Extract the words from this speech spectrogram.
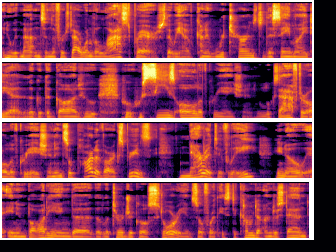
you know, with Matins in the first hour, one of the last prayers that we have kind of returns to the same idea, the, the God who, who, who sees all of creation, who looks after all of creation. And so part of our experience narratively, you know, in embodying the, the liturgical story and so forth is to come to understand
